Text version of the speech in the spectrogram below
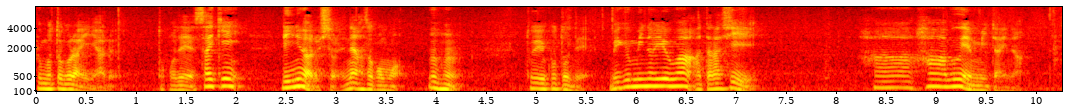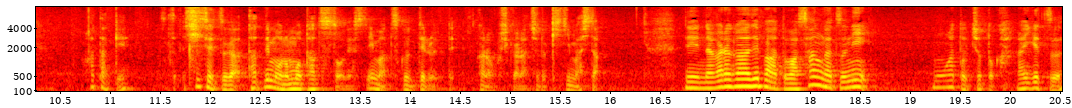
麓ぐらいにあるとこで最近リニューアルしたよねあそこも。うんうん。ということで恵みの湯は新しいハーハーブ園みたいな畑？施設が建物も建つそうです。今作ってるって金越からちょっと聞きました。で長良川デパートは3月にもうあとちょっとか。来月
